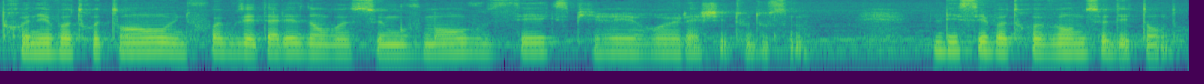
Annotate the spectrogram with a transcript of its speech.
Prenez votre temps, une fois que vous êtes à l'aise dans ce mouvement, vous expirez, relâchez tout doucement. Laissez votre ventre se détendre.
